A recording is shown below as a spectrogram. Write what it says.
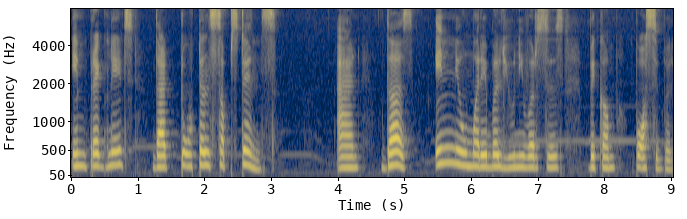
impregnates that total substance, and thus innumerable universes become possible.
